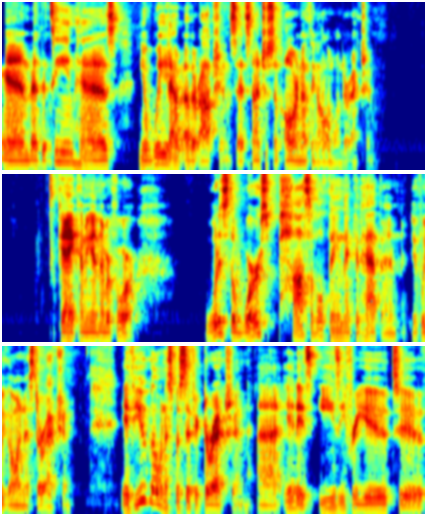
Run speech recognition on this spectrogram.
and that the team has you know weighed out other options. That's not just an all or nothing, all in one direction. Okay, coming in at number four. What is the worst possible thing that could happen if we go in this direction? If you go in a specific direction, uh, it is easy for you to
